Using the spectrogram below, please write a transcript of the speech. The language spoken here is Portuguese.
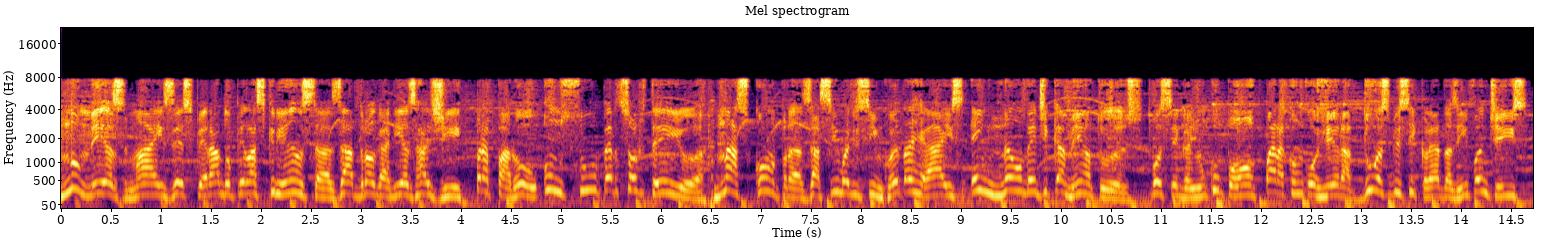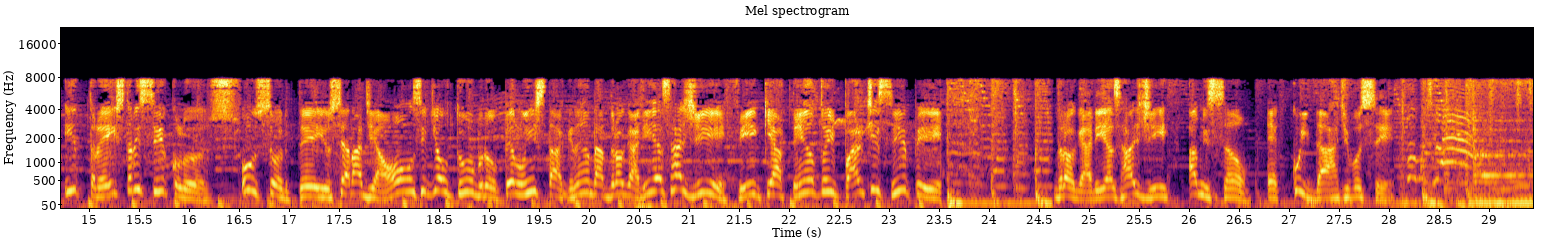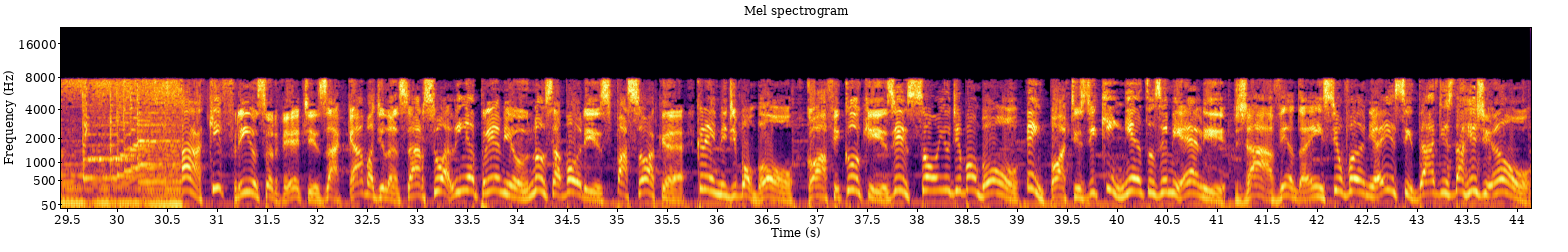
No mês mais esperado pelas crianças, a Drogarias Ragi preparou um super sorteio. Nas compras acima de 50 reais em não medicamentos, você ganha um cupom para concorrer a duas bicicletas infantis e três triciclos. O sorteio será dia 11 de outubro pelo Instagram da Drogarias Ragi. Fique atento e participe. Drogarias Ragi, a missão é cuidar de você. Vamos lá! Aqui Frio Sorvetes acaba de lançar sua linha Premium nos sabores paçoca, creme de bombom, coffee cookies e sonho de bombom em potes de 500 ml. Já à venda em Silvânia e cidades da região.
